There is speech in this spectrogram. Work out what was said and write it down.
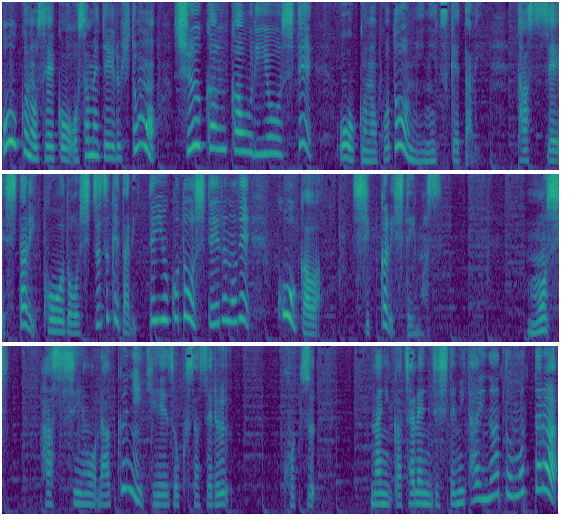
多くの成功を収めている人も習慣化を利用して多くのことを身につけたり達成したり行動し続けたりっていうことをしているので効果はしっかりしています。もし発信を楽に継続させるコツ何かチャレンジしてみたいなと思ったら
